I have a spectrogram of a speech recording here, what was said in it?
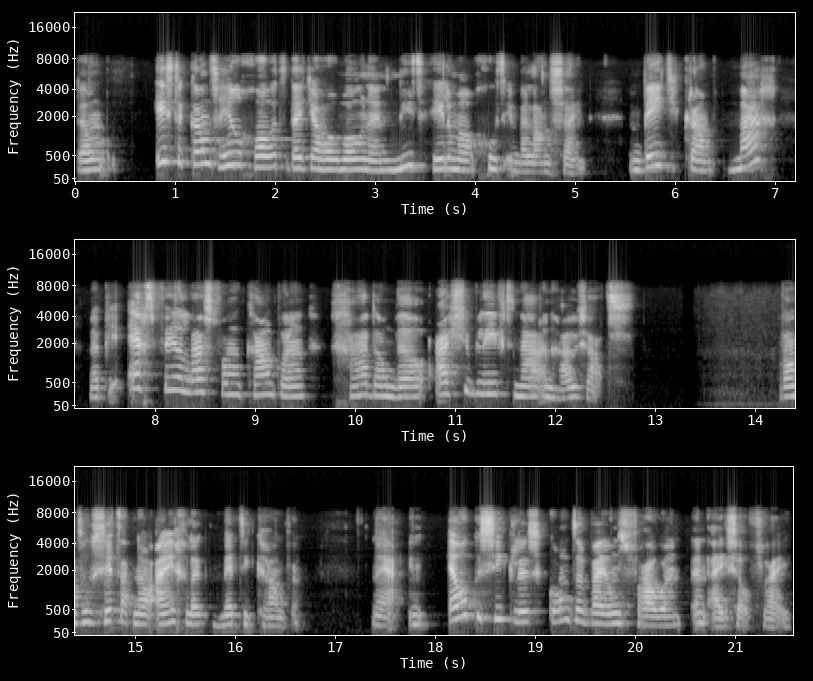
dan is de kans heel groot dat je hormonen niet helemaal goed in balans zijn. Een beetje kramp mag, maar heb je echt veel last van krampen, ga dan wel alsjeblieft naar een huisarts. Want hoe zit dat nou eigenlijk met die krampen? Nou ja, in elke cyclus komt er bij ons vrouwen een eicel vrij.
